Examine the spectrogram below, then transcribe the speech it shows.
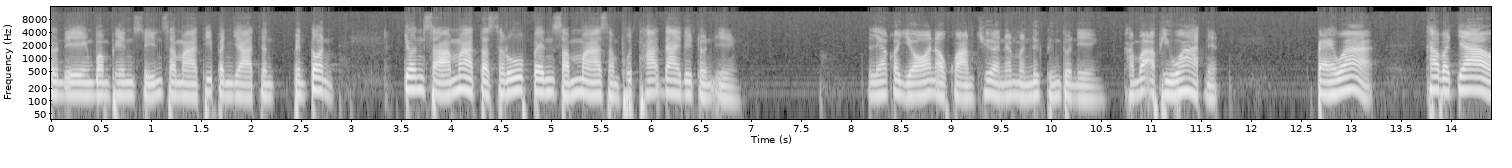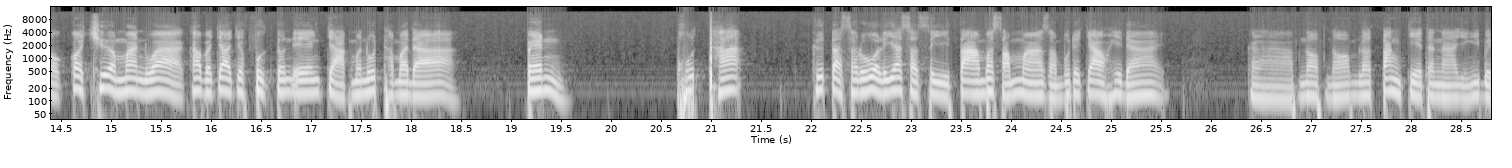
ตนเองบำเพ็ญศีลสมาธิปัญญาจนเป็นต้น จนสามารถตรัสรู้เป็นสัมมาสัมพุทธะได้ด้วยตนเอง แล้วก็ย้อนเอาความเชื่อนั้นมานึกถึงตนเองคำว่าอภิวาทเนี่ยแปลว่าข้าพเจ้าก็เชื่อมั่นว่าข้าพเจ้าจะฝึกตนเองจากมนุษย์ธรรมดา เป็นพุทธะ คือตัดสรู้อริยสัจสี่ตามพระสัมมาสัมพุทธเจ้าให้ได้ กราบนอบน้อมแล้วตั้งเจตนาอย่างนี้บ่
